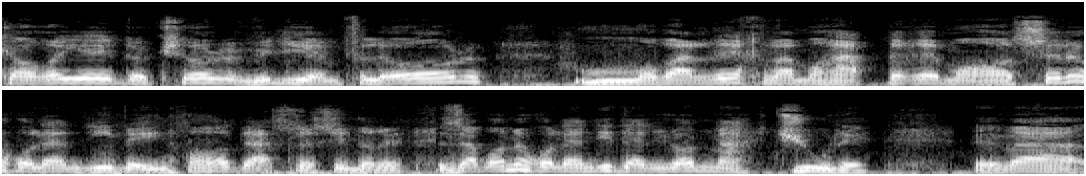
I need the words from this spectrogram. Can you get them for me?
که آقای دکتر ویلیام فلور مورخ و محقق معاصر هلندی به اینها دسترسی داره. زبان هلندی در ایران مهجوره. و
